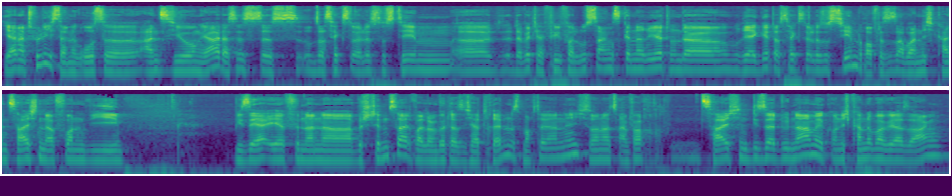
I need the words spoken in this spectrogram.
ja, natürlich ist da eine große Anziehung. Ja, das ist das, unser sexuelles System, äh, da wird ja viel Verlustangst generiert und da reagiert das sexuelle System drauf. Das ist aber nicht kein Zeichen davon, wie, wie sehr ihr füreinander bestimmt seid, weil dann wird er sich ja trennen, das macht er ja nicht, sondern es ist einfach ein Zeichen dieser Dynamik. Und ich kann immer wieder sagen,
